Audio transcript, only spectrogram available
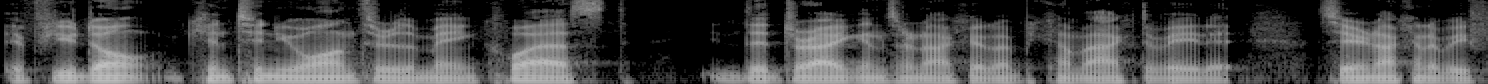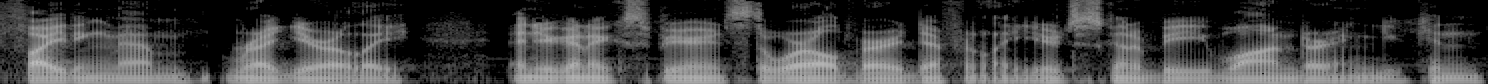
if you don't continue on through the main quest, the dragons are not going to become activated. So you're not going to be fighting them regularly. And you're going to experience the world very differently. You're just going to be wandering. You can,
